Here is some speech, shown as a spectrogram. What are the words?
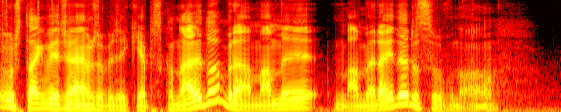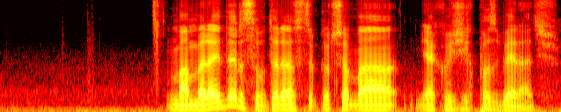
Już tak wiedziałem, że będzie kiepsko. No ale dobra, mamy, mamy Ridersów, no. Mamy Ridersów, teraz tylko trzeba jakoś ich pozbierać.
